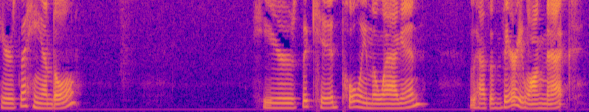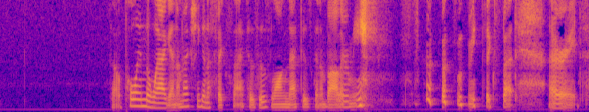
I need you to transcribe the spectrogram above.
Here's the handle. Here's the kid pulling the wagon who has a very long neck. So, pulling the wagon. I'm actually going to fix that because his long neck is going to bother me. Let me fix that. All right.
